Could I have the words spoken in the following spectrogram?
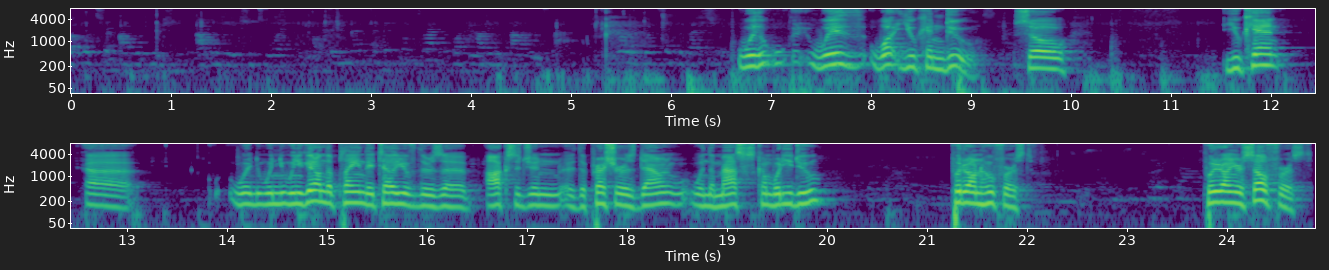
But what's your obligation obligation towards helping them at the same time, or how do you balance that? Or what's like the best way? With with what you can do. So you can't uh, when when you, when you get on the plane, they tell you if there's a oxygen, if the pressure is down. When the masks come, what do you do? Put it on who first? Put it on yourself first,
